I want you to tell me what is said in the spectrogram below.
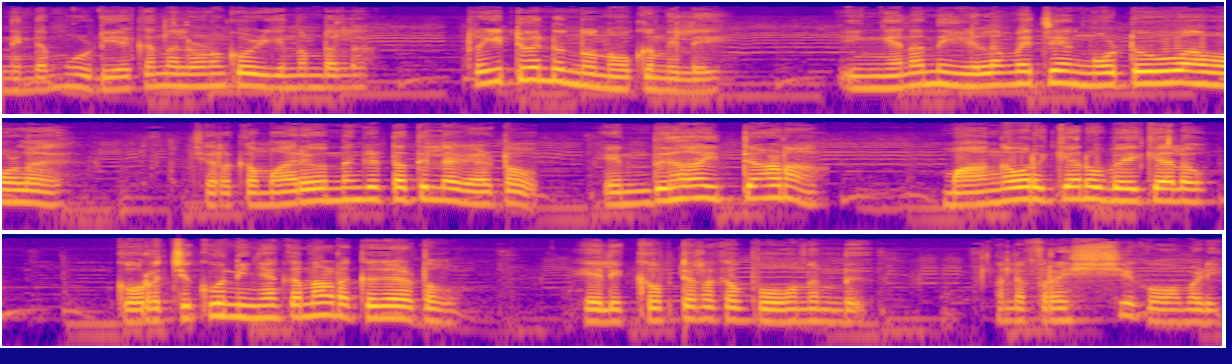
നിന്റെ മുടിയൊക്കെ നല്ലോണം കൊഴിക്കുന്നുണ്ടല്ലോ ട്രീറ്റ്മെന്റ് ഒന്നും നോക്കുന്നില്ലേ? ഇങ്ങനെ നീളം വെച്ച് എങ്ങോട്ട് പോവാ മോളെ? ചെറുക്കന്മാരെ ഒന്നും കിട്ടത്തില്ല കേട്ടോ. എന്ത് ഹൈറ്റാണാ? മാങ്ങ പറിക്കാൻ ഉപയോഗിക്കാലോ? കുറച്ച് കുനിഞ്ഞൊക്കെ നടക്കുക കേട്ടോ. ഹെലികോപ്റ്ററൊക്കെ പോകുന്നുണ്ട്. നല്ല ഫ്രഷ് കോമഡി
